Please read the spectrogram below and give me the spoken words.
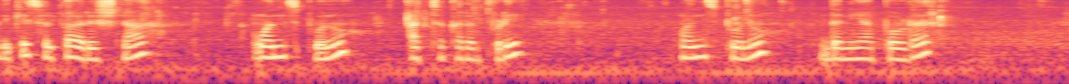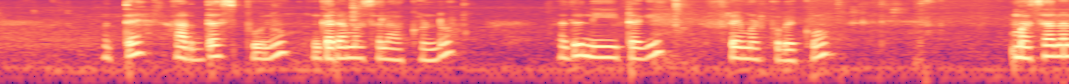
ಅದಕ್ಕೆ ಸ್ವಲ್ಪ ಅರಿಶಿನ ಒಂದು ಸ್ಪೂನು ಅಚ್ಚ ಖಾರದ ಪುಡಿ, ಒಂದು ಸ್ಪೂನು ಧನಿಯಾ ಪೌಡರ್ ಮತ್ತು ಅರ್ಧ ಸ್ಪೂನು ಗರಂ ಮಸಾಲ ಹಾಕ್ಕೊಂಡು ಅದು ನೀಟಾಗಿ ಫ್ರೈ ಮಾಡ್ಕೋಬೇಕು. ಮಸಾಲ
